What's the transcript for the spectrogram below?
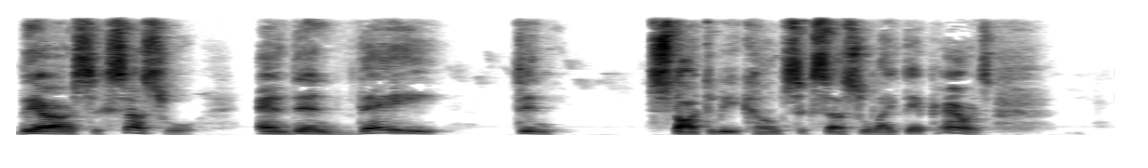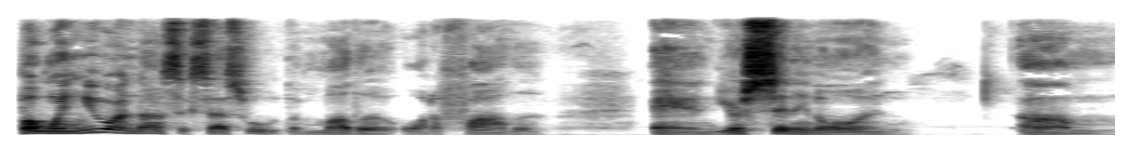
they are successful, and then they then start to become successful like their parents. But when you are not successful, the mother or the father, and you're sitting on, um,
